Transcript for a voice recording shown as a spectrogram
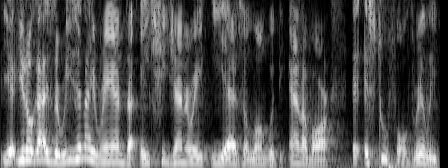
Yeah, you know, guys, the reason I ran the HC Generate ES along with the Anavar is twofold, really.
